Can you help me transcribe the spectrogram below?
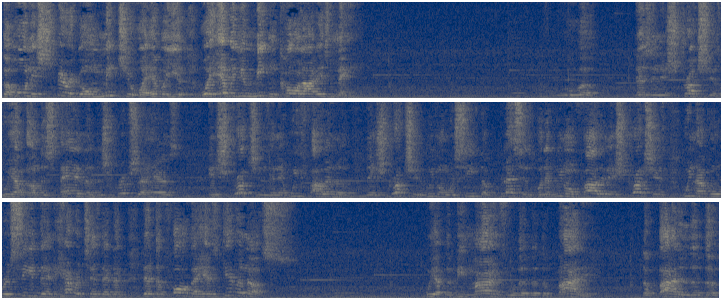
the Holy Spirit gonna meet you wherever you wherever you meet and call out His name. Well, uh, there's an instructions. We have to understand that the Scripture has instructions, and if we follow the, the instructions, we're gonna receive the blessings. But if we don't follow the instructions, we're not gonna receive the inheritance that the, that the Father has given us. We have to be mindful that the, the body the body, the, the,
